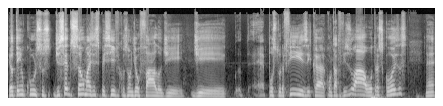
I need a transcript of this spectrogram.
Eu tenho cursos de sedução mais específicos, onde eu falo de, de eh, postura física, contato visual, outras coisas, né?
